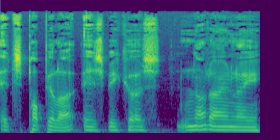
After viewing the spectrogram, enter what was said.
it's popular is because not only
